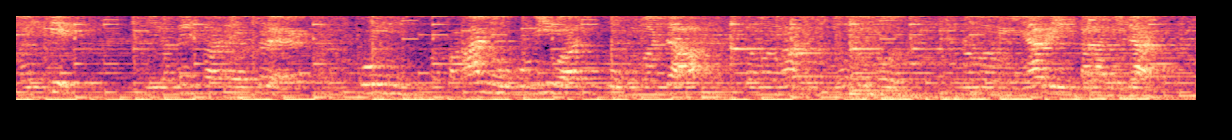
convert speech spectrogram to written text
May tips si Lamesa L. Claire kung paano umiwas o gumanda sa mga susunod na mangyayaring kalamidad.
